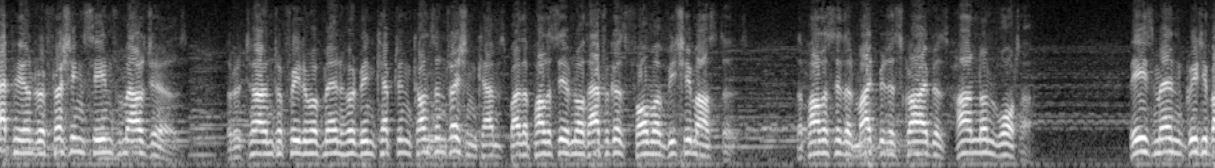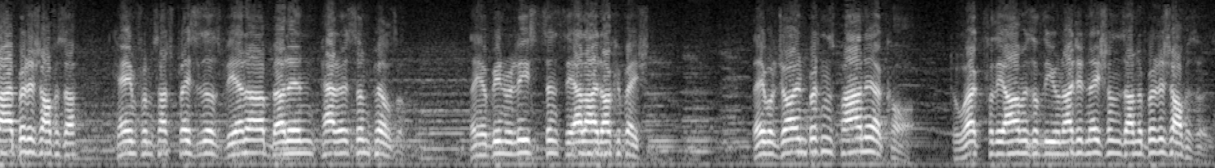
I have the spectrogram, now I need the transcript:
happy and refreshing scene from Algiers. The return to freedom of men who had been kept in concentration camps by the policy of North Africa's former Vichy masters. The policy that might be described as Hun and water. These men, greeted by a British officer, came from such places as Vienna, Berlin, Paris, and Pilsen. They have been released since the Allied occupation. They will join Britain's Pioneer Corps to work for the armies of the United Nations under British officers.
